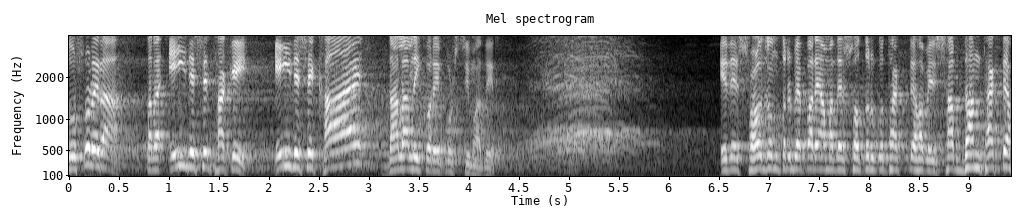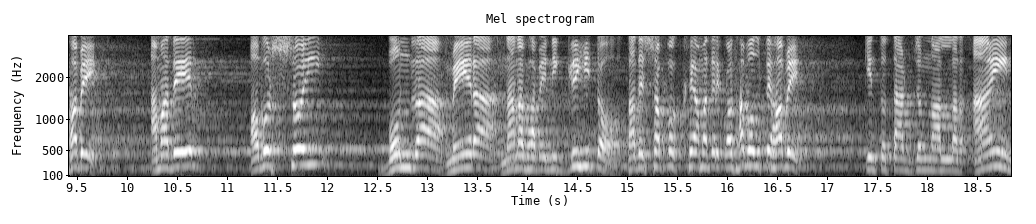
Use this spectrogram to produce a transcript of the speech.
দোসরেরা, তারা এই দেশে থাকে, এই দেশে খায়, দালালি করে পশ্চিমাদের। এদের ষড়যন্ত্রের ব্যাপারে আমাদের সতর্ক থাকতে হবে, সাবধান থাকতে হবে। আমাদের অবশ্যই বোনরা, মেয়েরা নানাভাবে নিগৃহীত, তাদের সপক্ষে আমাদের কথা বলতে হবে। কিন্তু তার জন্য আল্লাহর আইন,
